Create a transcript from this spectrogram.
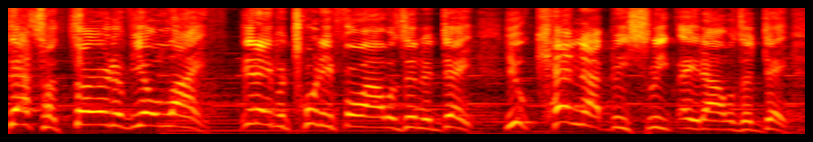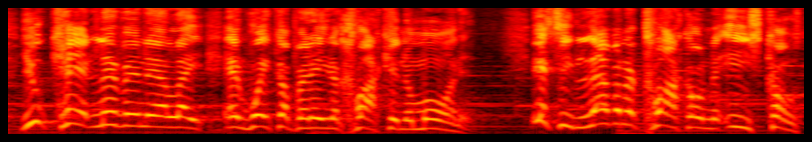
That's a third of your life. It ain't but 24 hours in a day. You cannot be sleep eight hours a day. You can't live in LA and wake up at eight o'clock in the morning. It's 11 o'clock on the East Coast.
